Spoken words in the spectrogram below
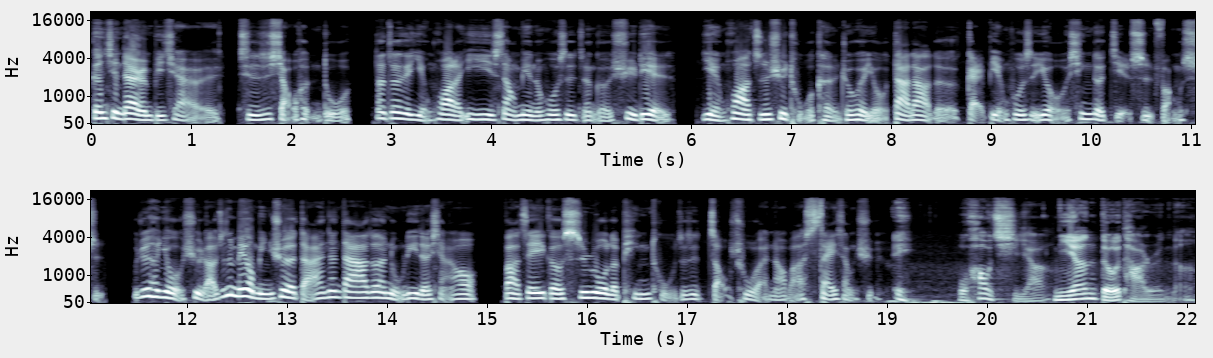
跟现代人比起来其实是小很多。那这个演化的意义上面呢，或是整个序列演化之序图，可能就会有大大的改变，或是又有新的解释方式。我觉得很有趣啦，就是没有明确的答案，但大家都在努力的想要。把这一个失落的拼图，就是找出来，然后把它塞上去。哎，我好奇啊，尼安德塔人啊，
